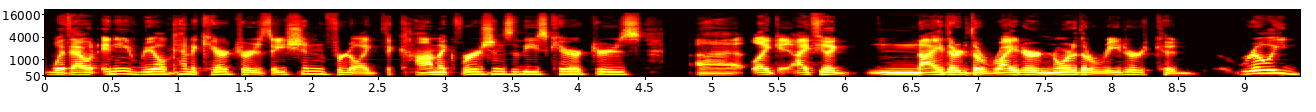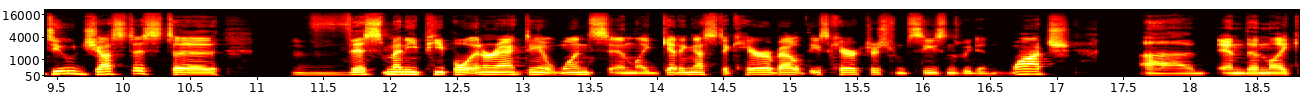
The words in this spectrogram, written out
without any real kind of characterization for like the comic versions of these characters. Uh, like I feel like neither the writer nor the reader could really do justice to this many people interacting at once and like getting us to care about these characters from seasons we didn't watch uh, and then like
